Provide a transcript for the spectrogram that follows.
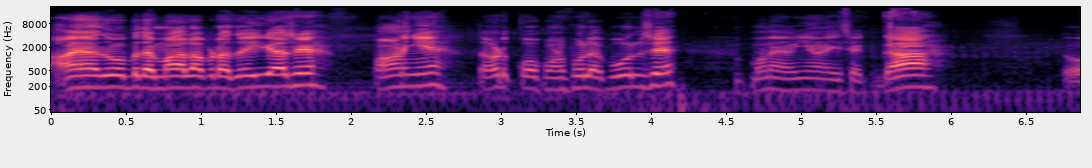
અહીંયા જો બધા માલ આપણા જઈ ગયા છે, પાણીએ. તડકો પણ ફૂલે ફૂલ છે. પણ અહીંયાની છે ગા. તો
